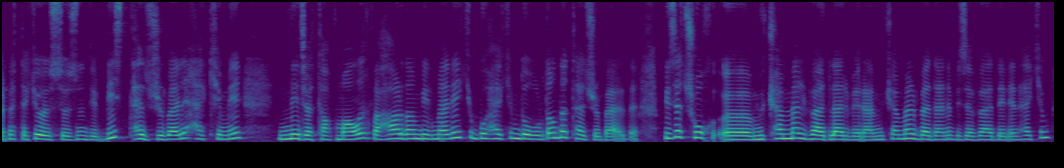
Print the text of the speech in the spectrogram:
əlbəttə ki öz sözünü deyir. Biz təcrübəli həkimi necə tapmalıyıq və hardan bilməliyik ki, bu həkim doğrudan da təcrübəlidir. Bizə çox ə, mükəmməl vədlər verən, mükəmməl bədəni bizə vəd edən həkim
